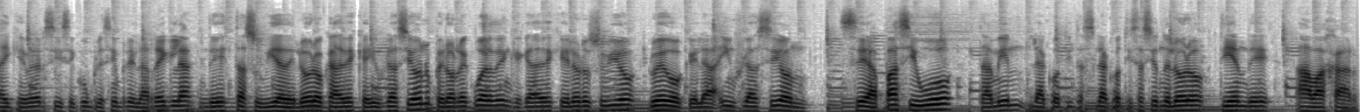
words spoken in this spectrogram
hay que ver si se cumple siempre la regla de esta subida del oro cada vez que hay inflación, pero recuerden que cada vez que el oro subió, luego que la inflación se apaciguó, también la, cotización del oro tiende a bajar.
